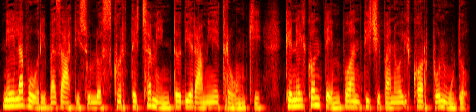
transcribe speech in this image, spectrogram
nei lavori basati sullo scortecciamento di rami e tronchi che nel contempo anticipano il corpo nudo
